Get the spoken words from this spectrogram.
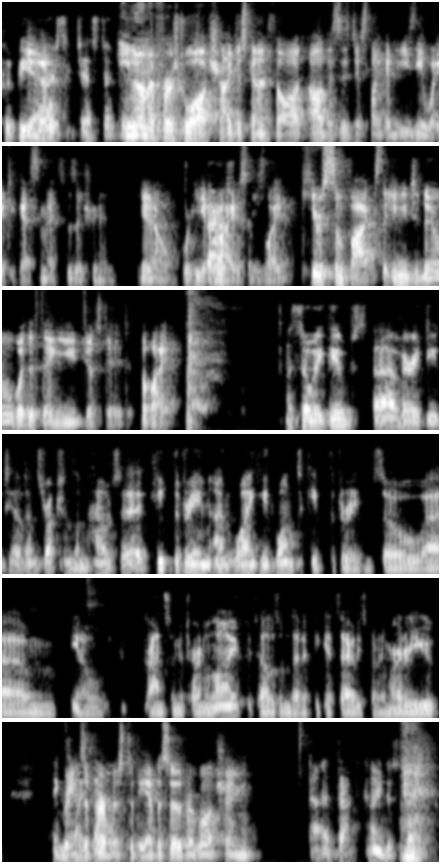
could be Yeah. more suggestive. Even on a first watch, I just kind of thought, oh, this is just like an easy way to get some exposition in. You know, where he That is arrives and he's like, here's some facts that you need to know about the thing you just did. Bye bye. So he gives uh, very detailed instructions on how to keep the dream and why he'd want to keep the dream. So, um, you know, grants him eternal life. He tells him that if he gets out, he's going to murder you. Brings a like that. purpose to the episode we're watching. Uh, that kind of stuff.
